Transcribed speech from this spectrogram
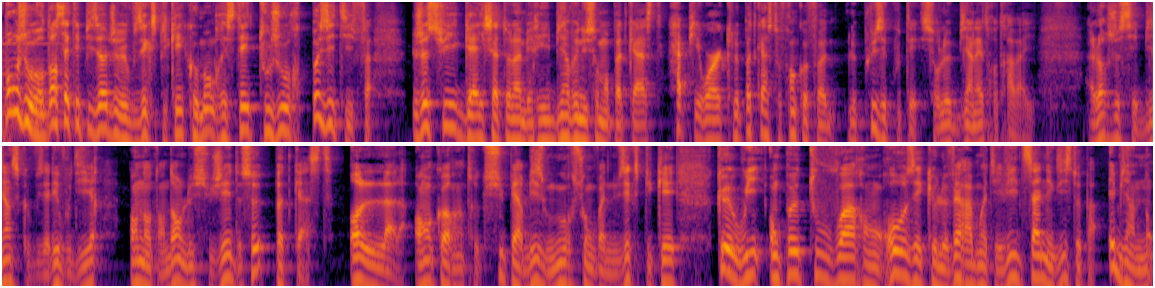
Bonjour, dans cet épisode, je vais vous expliquer comment rester toujours positif. Je suis Gaël Châtelain-Berry, bienvenue sur mon podcast Happy Work, le podcast francophone le plus écouté sur le bien-être au travail. Alors je sais bien ce que vous allez vous dire en entendant le sujet de ce podcast. Oh là là, encore un truc super bisounours où on va nous expliquer que oui, on peut tout voir en rose et que le verre à moitié vide, ça n'existe pas. Eh bien non,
